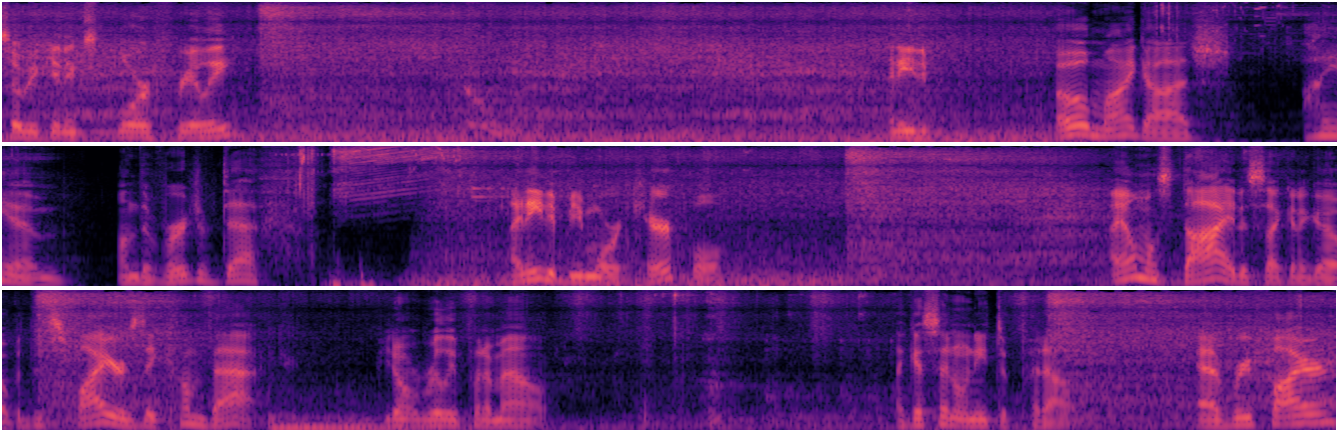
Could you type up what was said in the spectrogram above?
so we can explore freely. I need to... Oh my gosh. I am on the verge of death. I need to be more careful. I almost died a second ago, but these fires, they come back if you don't really put them out. I guess I don't need to put out every fire,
